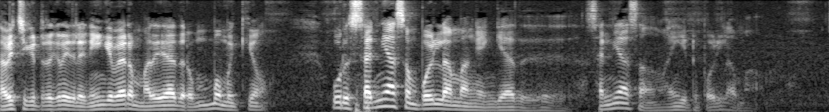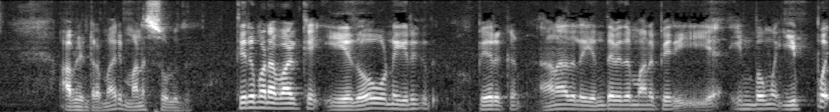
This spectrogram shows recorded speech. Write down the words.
தவிச்சுக்கிட்டு இருக்கிற இதில் நீங்கள் வேறு மரியாதை ரொம்ப முக்கியம். ஒரு சந்நியாசம் போயிடலாமாங்க எங்கேயாவது? சந்நியாசம் வாங்கிட்டு போயிடலாமா? அப்படின்ற மாதிரி மனசு சொல்லுது. திருமண வாழ்க்கை ஏதோ ஒன்று இருக்குது. பேருக்குன்னு ஆனால் அதில் எந்த விதமான பெரிய இன்பமும் இப்போ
